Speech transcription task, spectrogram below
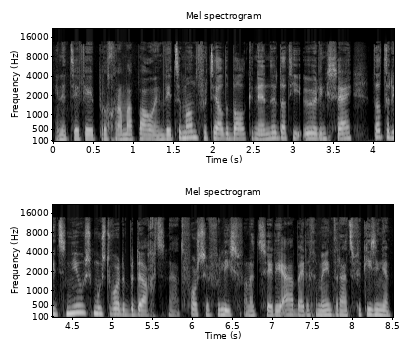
In het tv-programma Pauw en Witteman vertelde Balkenende dat hij Eurlings zei dat er iets nieuws moest worden bedacht na het forse verlies van het CDA bij de gemeenteraadsverkiezingen.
